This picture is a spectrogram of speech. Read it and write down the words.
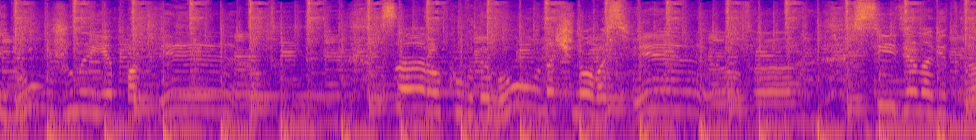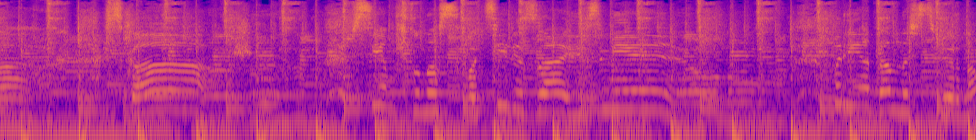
Никому не нужные портреты За руку в дыму ночного света Сидя на ветрах, скажем Всем, что нас схватили за измену. Преданность верна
